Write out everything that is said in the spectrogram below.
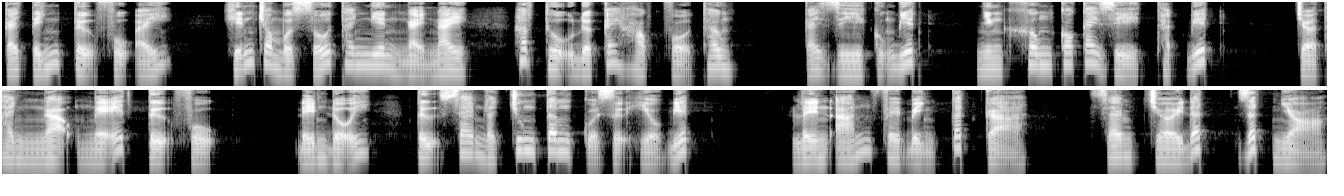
Cái tính tự phụ ấy khiến cho một số thanh niên ngày nay hấp thụ được cái học phổ thông, cái gì cũng biết, nhưng không có cái gì thật biết, trở thành ngạo nghễ tự phụ, đến đỗi tự xem là trung tâm của sự hiểu biết, lên án phê bình tất cả, xem trời đất rất nhỏ,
